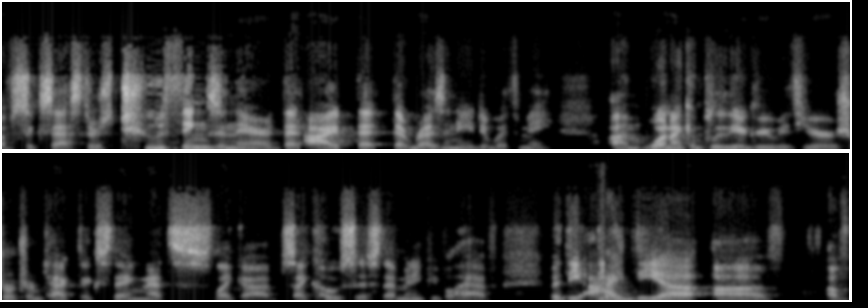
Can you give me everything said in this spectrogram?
of success. There's two things in there that I that that resonated with me. Um, one, I completely agree with your short-term tactics thing. That's like a psychosis that many people have. But the idea of of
